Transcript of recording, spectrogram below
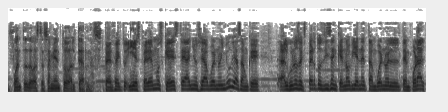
fuentes de abastecimiento alternas. Perfecto, y esperemos que este año sea bueno en lluvias, aunque algunos expertos dicen que no viene tan bueno el temporal.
